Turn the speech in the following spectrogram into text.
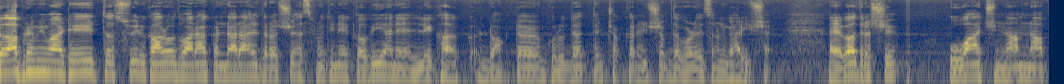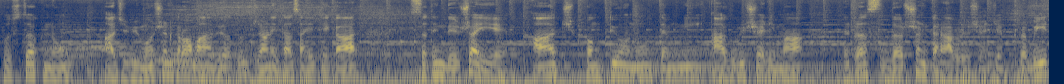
કલાપ્રેમી માટે તસવીરકારો દ્વારા કંડારાયેલ દ્રશ્ય સ્મૃતિને કવિ અને લેખક ડૉક્ટર ગુરુદત્ત ઠક્કરે શબ્દ વડે શણગારી છે. એવા દ્રશ્ય ઉવાચ નામના પુસ્તકનું આજે વિમોચન કરવામાં આવ્યું હતું. જાણીતા સાહિત્યકાર સતીન દેસાઈએ આ જ પંક્તિઓનું તેમની આગવી શૈલીમાં રસ દર્શન કરાવ્યું છે, જે પ્રબીર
